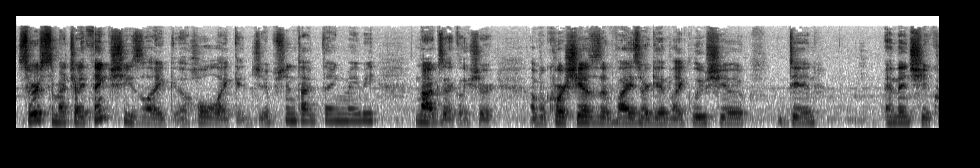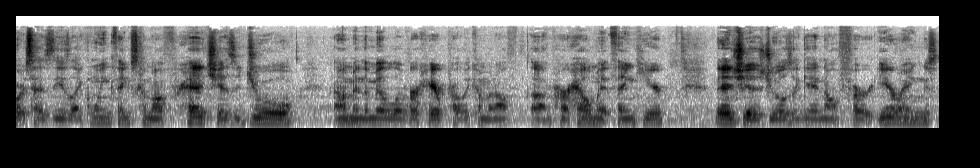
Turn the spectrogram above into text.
So here's Symmetra. I think she's like a whole like Egyptian type thing, maybe. not exactly sure. Um, of course, she has the visor again, like Lucio did. And then she, of course, has these like wing things come off her head. She has a jewel um, in the middle of her hair, probably coming off um, her helmet thing here. Then she has jewels again off her earrings.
